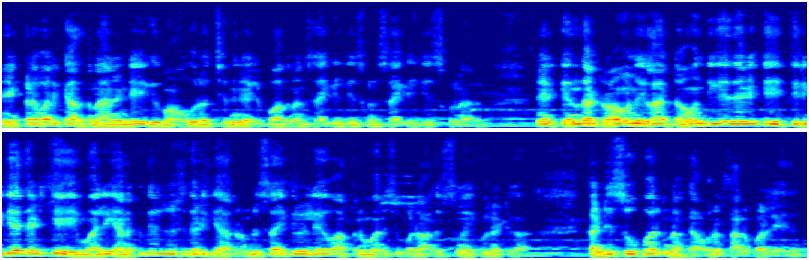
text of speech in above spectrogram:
నేను ఇక్కడి వరకు వెళ్తున్నానండి. ఇది మా ఊరు వచ్చింది. నేను వెళ్ళిపోతున్నాను. సైకిల్ తీసుకుని సైకిల్ తీసుకున్నారు. నేను కింద డౌన్ ఇలా డౌన్ దిగేదడికి తిరిగేదడికి మళ్ళీ వెనక తిరిగి చూసేదడికి ఆ రెండు సైకిల్ లేవు. అతని మనిషి కూడా అదృష్టం అయిపోయినట్టుగా కంటి సూపర్కి నాకు ఎవరు కనపడలేదు.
